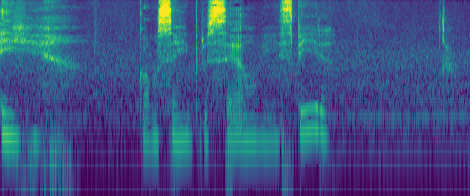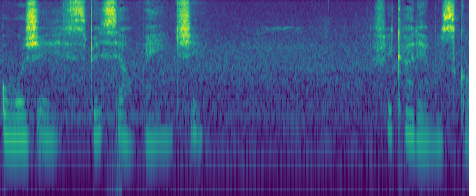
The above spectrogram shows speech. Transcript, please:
E, como sempre, o céu me inspira. Hoje, especialmente, ficaremos com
